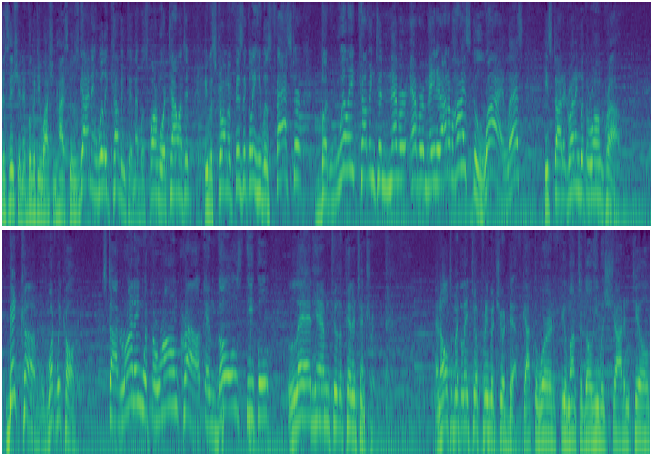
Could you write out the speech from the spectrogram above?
position at Booker T. Washington High School. There was a guy named Willie Covington that was far more talented. He was stronger physically. He was faster. But Willie Covington never, ever made it out of high school. Why, Les? He started running with the wrong crowd. Big Cub is what we called him. Started running with the wrong crowd, and those people led him to the penitentiary and ultimately to a premature death. Got the word a few months ago he was shot and killed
